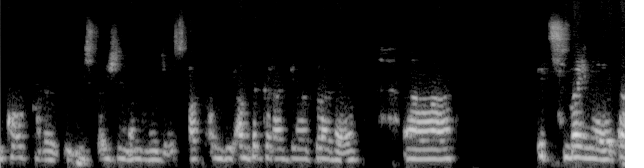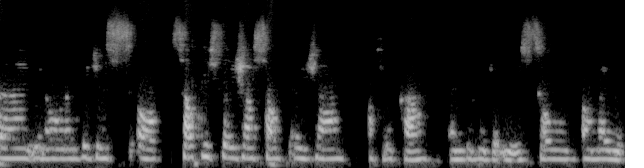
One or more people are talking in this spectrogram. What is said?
incorporate the East Asian languages, but on the undergraduate level, uh, it's mainly, uh, you know, languages of Southeast Asia, South Asia, Africa, and the Middle East. So our main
